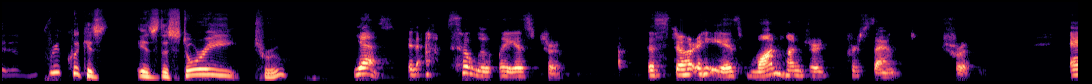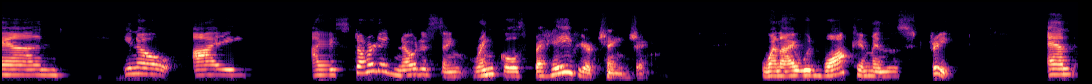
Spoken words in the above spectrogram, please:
uh, real quick, is is the story true? Yes, it absolutely is true. The story is 100% true. And, you know, I I started noticing Wrinkle's behavior changing when I would walk him in the street. And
